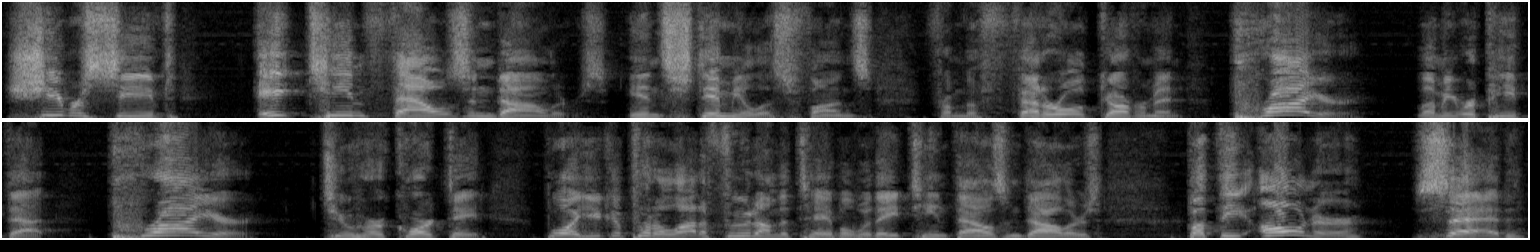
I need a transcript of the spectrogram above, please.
She received $18,000 in stimulus funds from the federal government prior, let me repeat that, prior to her court date. Boy, you could put a lot of food on the table with $18,000, but the owner said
